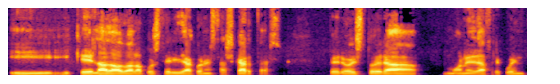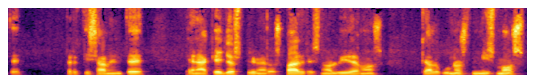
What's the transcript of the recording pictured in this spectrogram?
y, y que él ha dado a la posteridad con estas cartas. Pero esto era moneda frecuente precisamente en aquellos primeros padres. No olvidemos que algunos mismos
